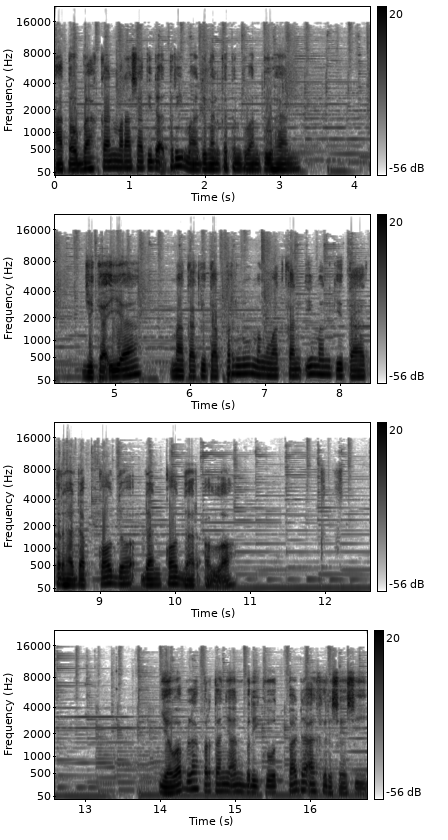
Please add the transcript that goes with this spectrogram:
Atau bahkan merasa tidak terima dengan ketentuan Tuhan? Jika iya, maka kita perlu menguatkan iman kita terhadap kodok dan kodar Allah. Jawablah pertanyaan berikut pada akhir sesi.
